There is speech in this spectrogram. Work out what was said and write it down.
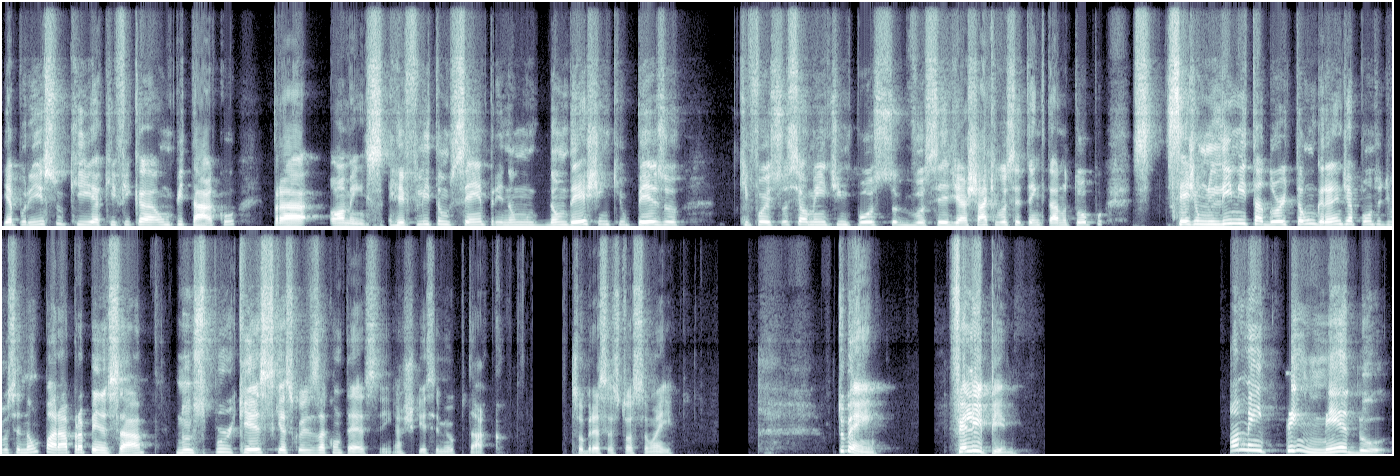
E é por isso que aqui fica um pitaco para homens, reflitam sempre, não, não deixem que o peso que foi socialmente imposto sobre você de achar que você tem que estar no topo seja um limitador tão grande a ponto de você não parar para pensar nos porquês que as coisas acontecem. Acho que esse é meu pitaco sobre essa situação aí. Muito bem. Felipe, homem tem medo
